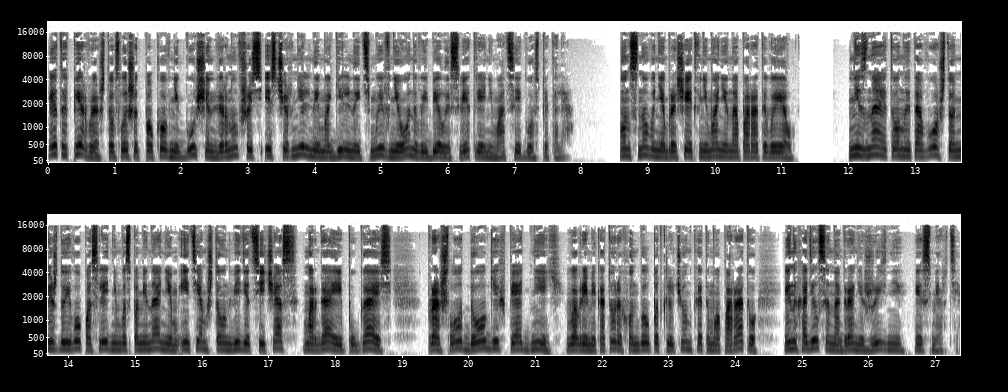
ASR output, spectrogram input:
Это первое, что слышит полковник Гущин, вернувшись из чернильной могильной тьмы в неоновый белый свет реанимации госпиталя. Он снова не обращает внимания на аппарат ИВЛ. Не знает он и того, что между его последним воспоминанием и тем, что он видит сейчас, моргая и пугаясь, прошло долгих пять дней, во время которых он был подключен к этому аппарату и находился на грани жизни и смерти.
